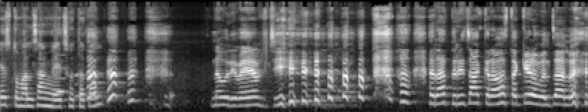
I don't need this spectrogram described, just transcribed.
हेच तुम्हाला सांगायचं होतं काल. नवरी बाई आमची. रात्रीच अकरा वाजता केळवल चालू आहे.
